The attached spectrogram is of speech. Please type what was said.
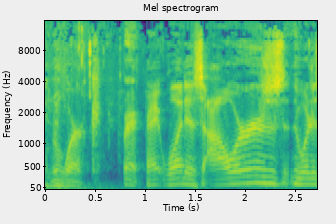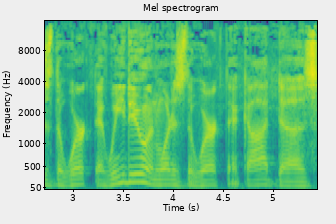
and work. Right. right. What is ours? What is the work that we do, and what is the work that God does?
